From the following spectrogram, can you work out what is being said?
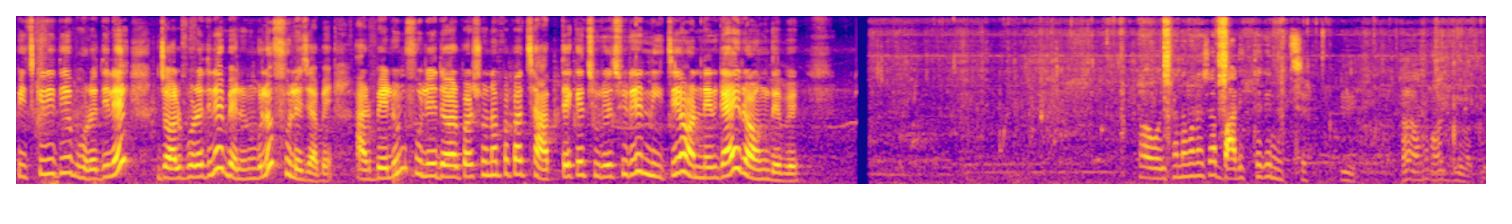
পিচকিরি দিয়ে ভরে দিলে জল ভরে দিলে বেলুনগুলো ফুলে যাবে। আর বেলুন ফুলিয়ে দেওয়ার পর সোনা পাপা ছাদ থেকে ছুঁড়ে ছুঁড়ে নিচে অন্যের গায়ে রং দেবে। ওইখানে মানে সব বাড়ির থেকে নিচ্ছে। হ্যাঁ এখন বাদ দিন আছে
